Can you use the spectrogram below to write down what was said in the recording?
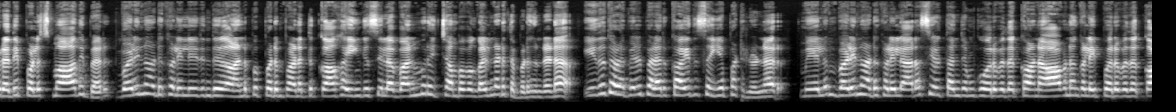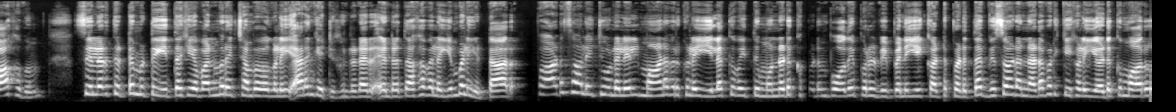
பிரதி போலீஸ் மா அதிபர் வெளிநாடுகளிலிருந்து அனுப்பப்படும் பணத்துக்காக இங்கு சில வன்முறை சம்பவங்கள் நடத்தப்படுகின்றன. இது தொடர்பில் பலர் கைது செய்யப்பட்டுள்ளனர். மேலும் வெளிநாடுகளில் அரசியல் தஞ்சம் கோருவதற்கான ஆவணங்களை பெறுவதற்காகவும் சிலர் திட்டமிட்டு இத்தகைய வன்முறை சம்பவங்களை அரங்கேற்றுகின்றனர் என்ற தகவலையும் வெளியிட்டார். பாடசாலை சூழலில் மாணவர்களை இலக்கு வைத்து முன்னெடுக்கப்படும் போதைப்பொருள் விற்பனையை கட்டுப்படுத்த விசேட நடவடிக்கைகளை எடுக்குமாறு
